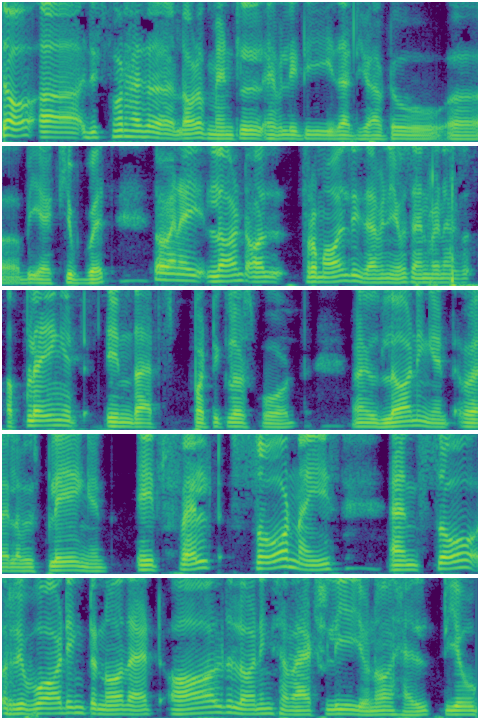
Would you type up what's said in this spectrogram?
so, uh, this sport has a lot of mental ability that you have to uh, be equipped with. So, when I learned all from all these avenues and when I was applying it in that particular sport, when I was learning it while I was playing it, it felt so nice and so rewarding to know that all the learnings have actually, you know, helped you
